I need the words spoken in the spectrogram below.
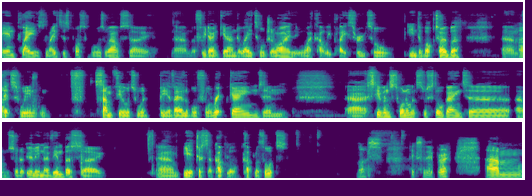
and play as late as possible as well. So um, if we don't get underway till July, then why can't we play through till end of October? Um, oh. That's when some fields would be available for rep games and uh, sevens tournaments were still going to um, sort of early November. So um, yeah, just a couple of couple of thoughts. Nice. Thanks for that, bro. Um,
